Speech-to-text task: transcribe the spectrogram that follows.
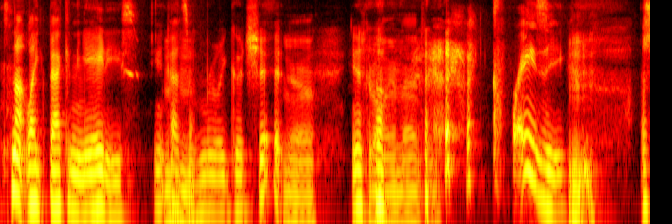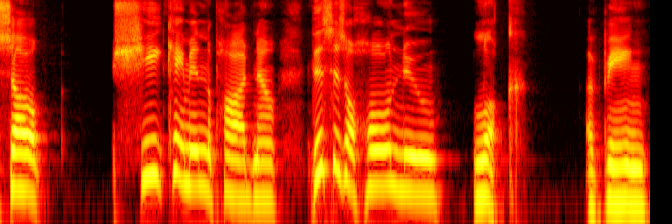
it's not like back in the '80s. You got some really good shit. Mm-hmm. Yeah, You I can know? only imagine. crazy. So she came in the pod. Now, this is a whole new look of being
